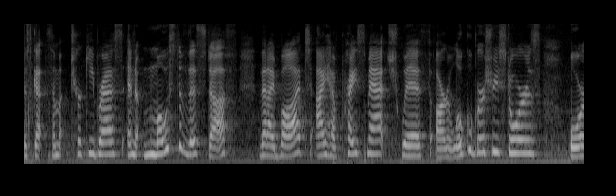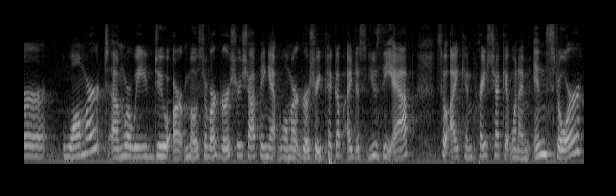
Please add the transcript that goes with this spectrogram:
Just got some turkey breasts and most of this stuff that I bought, I have price match with our local grocery stores or Walmart um, where we do our most of our grocery shopping at Walmart grocery pickup. I just use the app so I can price check it when I'm in store.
